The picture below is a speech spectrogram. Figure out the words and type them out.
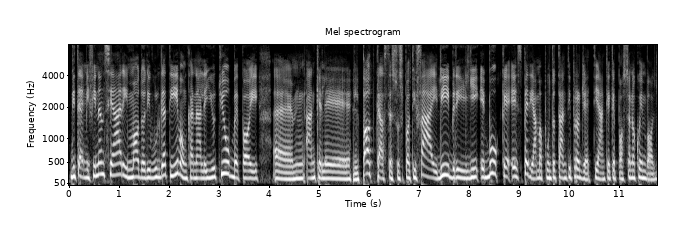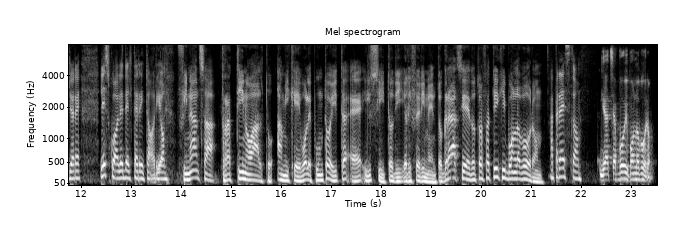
di temi finanziari in modo divulgativo, un canale YouTube e poi ehm, anche le, il podcast su Spotify, libri, gli ebook e speriamo appunto tanti progetti anche che possano coinvolgere le scuole del territorio. Finanza-alto-amichevole.it è il sito di riferimento. Grazie dottor Fatichi, buon lavoro. A presto. Grazie a voi, buon lavoro.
